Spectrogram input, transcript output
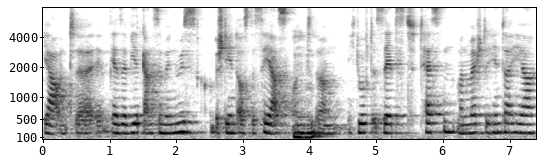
Ja, und äh, er serviert ganze Menüs bestehend aus Desserts. Und mhm. ähm, ich durfte es selbst testen. Man möchte hinterher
